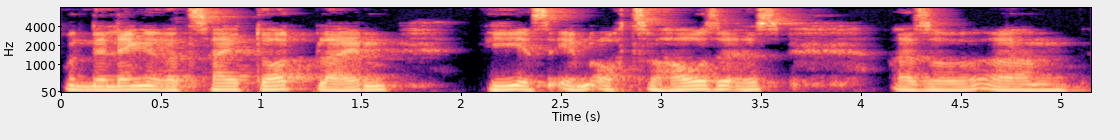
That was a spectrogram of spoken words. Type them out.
und eine längere Zeit dort bleiben, wie es eben auch zu Hause ist. Also ähm,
